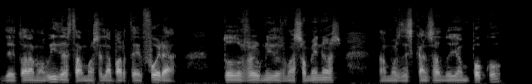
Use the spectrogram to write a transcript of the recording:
de toda la movida, estábamos en la parte de fuera, todos reunidos más o menos, estábamos descansando ya un poco,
